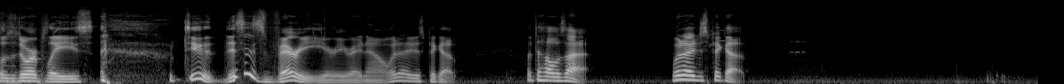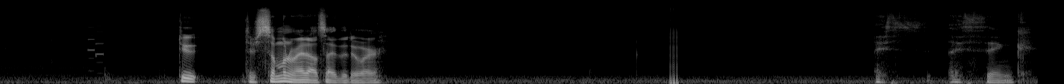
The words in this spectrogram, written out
Close the door, please. Dude, this is very eerie right now. What did I just pick up? What the hell was that? What did I just pick up? Dude, there's someone right outside the door. I th I think.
